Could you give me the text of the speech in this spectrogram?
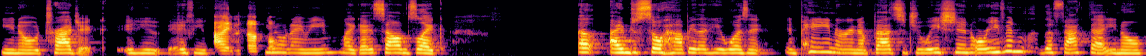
you know tragic if you if you I know you know what I mean like it sounds like uh, I'm just so happy that he wasn't in pain or in a bad situation or even the fact that you know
